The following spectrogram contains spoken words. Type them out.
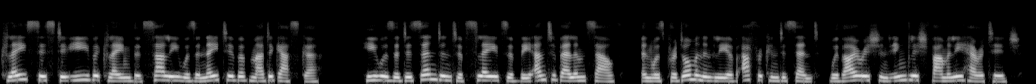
Clay's sister Eva claimed that Sally was a native of Madagascar. He was a descendant of slaves of the antebellum South, and was predominantly of African descent, with Irish and English family heritage.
